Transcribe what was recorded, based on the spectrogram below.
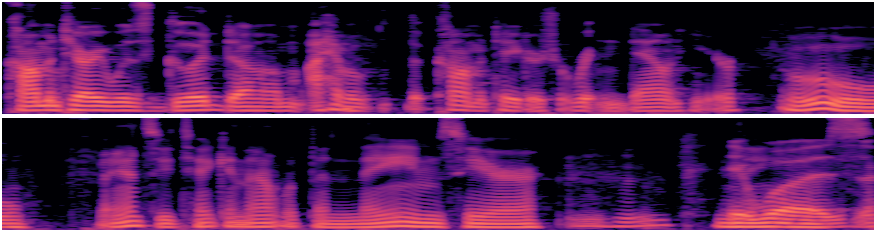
Commentary was good. Um, I have a, the commentators are written down here. Ooh, fancy taking out with the names here. It was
